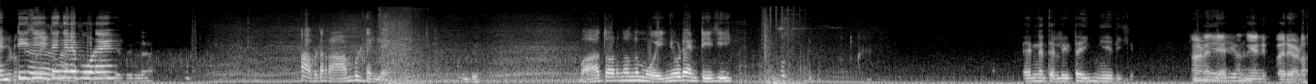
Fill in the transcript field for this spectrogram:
എൻ ടി ജി ഇതെങ്ങനെ പോണേ? അവിടെ റാമ്പ് ഉണ്ടല്ലേ? വാ തുറന്നൊന്ന് മൊയിഞ്ഞൂടെ എൻ ടി ജി. എന്നെ തെള്ളിയിട്ട ഇങ്ങേരിക്കും. ആണല്ലേ? ഞാനിപ്പോ വരാടാ.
